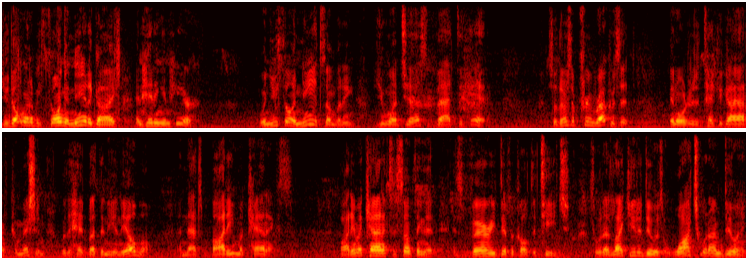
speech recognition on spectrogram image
You don't want to be throwing a knee at a guy and hitting in here. When you throw a knee at somebody, you want just that to hit. So there's a prerequisite in order to take a guy out of commission with a headbutt, the knee, and the elbow, and that's body mechanics. Body mechanics is something that is very difficult to teach. So what I'd like you to do is watch what I'm doing.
